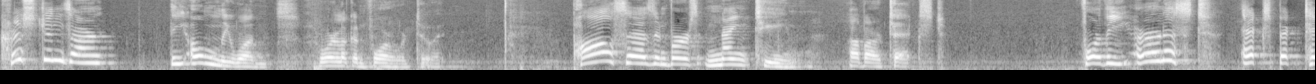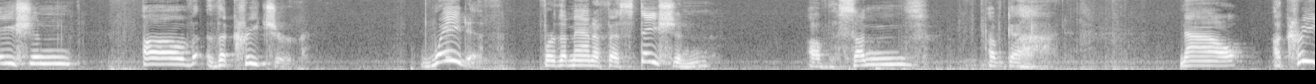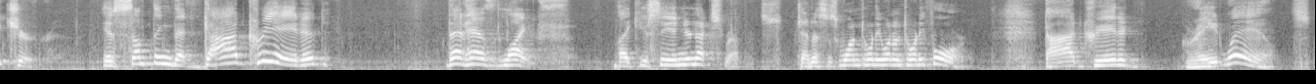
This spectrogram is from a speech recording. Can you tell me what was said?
Christians aren't the only ones who are looking forward to it. Paul says in verse 19 of our text, For the earnest expectation of the creature waiteth for the manifestation of the sons of God. Now, a creature is something that God created that has life, like you see in your next reference Genesis 1 21 and 24. God created great whales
